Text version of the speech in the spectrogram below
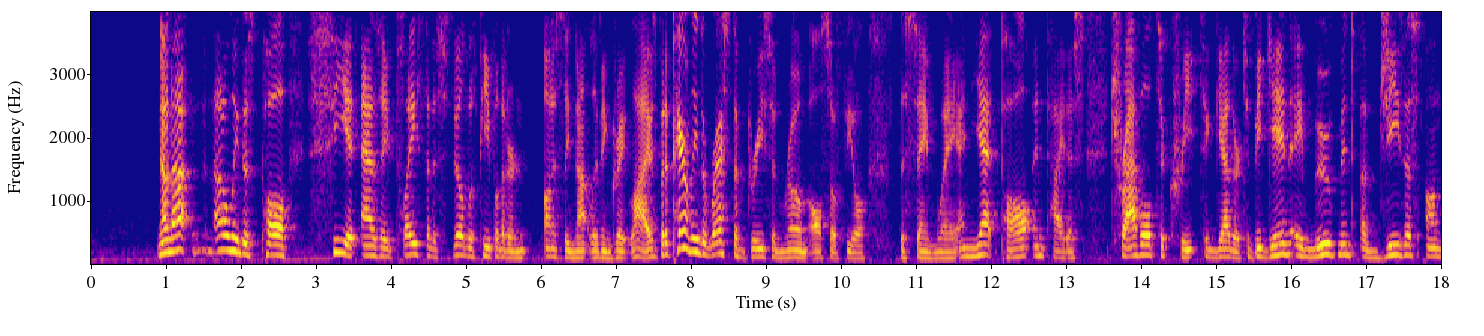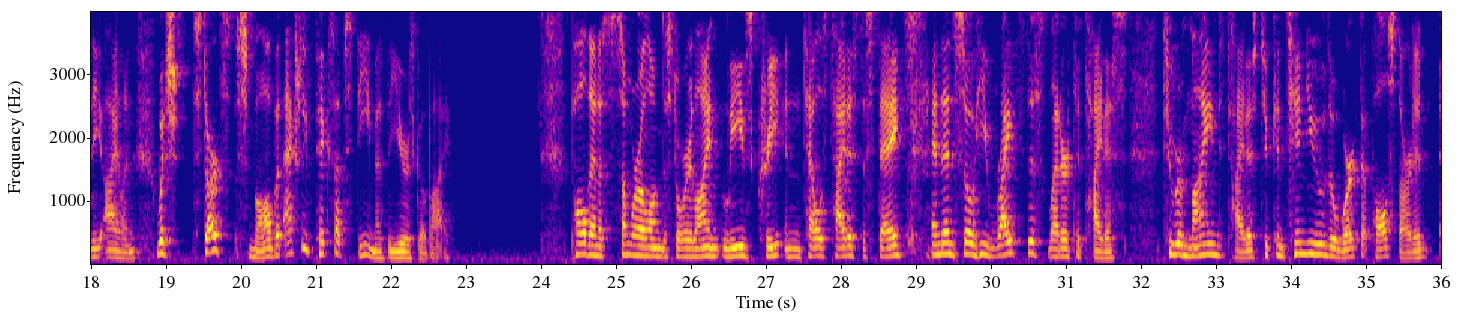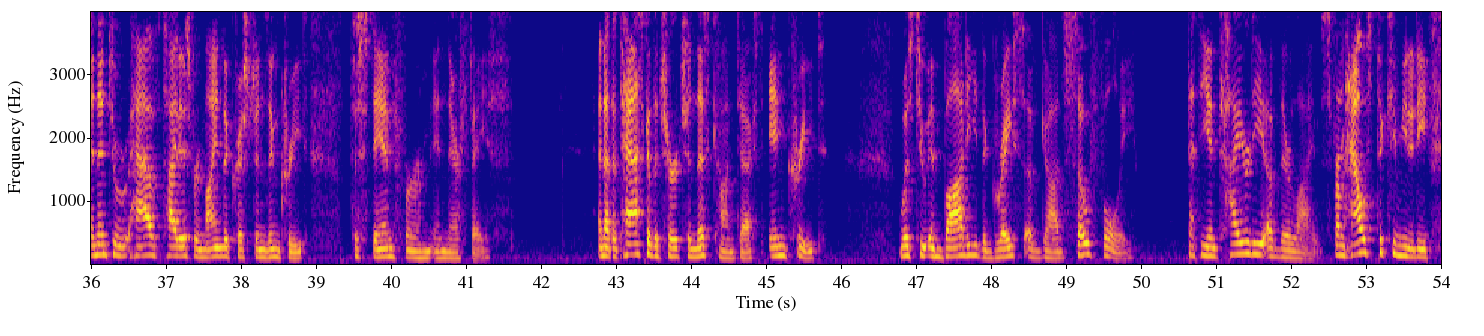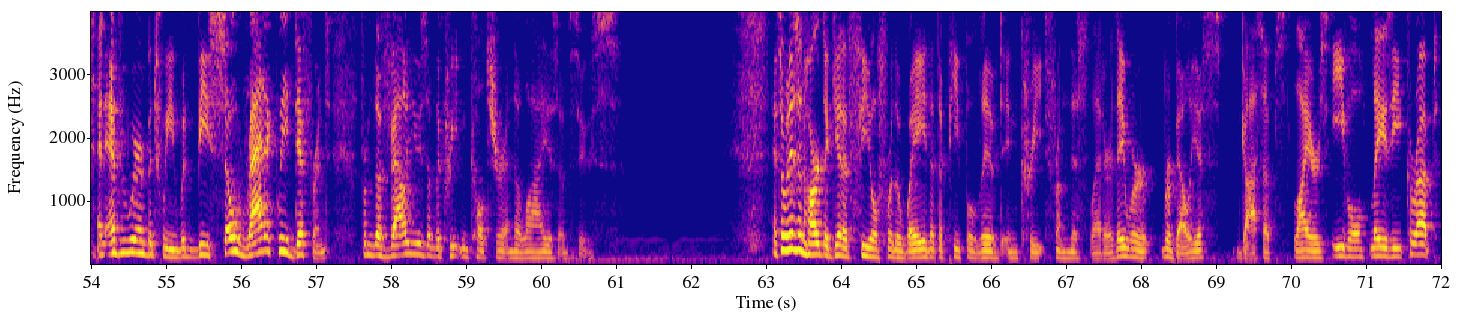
Now, not, not only does Paul see it as a place that is filled with people that are honestly not living great lives, but apparently the rest of Greece and Rome also feel the same way. And yet, Paul and Titus travel to Crete together to begin a movement of Jesus on the island, which starts small but actually picks up steam as the years go by. Paul then, somewhere along the storyline, leaves Crete and tells Titus to stay. And then, so he writes this letter to Titus to remind Titus to continue the work that Paul started, and then to have Titus remind the Christians in Crete to stand firm in their faith. And that the task of the church in this context, in Crete, was to embody the grace of God so fully that the entirety of their lives, from house to community and everywhere in between, would be so radically different from the values of the Cretan culture and the lies of Zeus. And so it isn't hard to get a feel for the way that the people lived in Crete from this letter. They were rebellious, gossips, liars, evil, lazy, corrupt,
